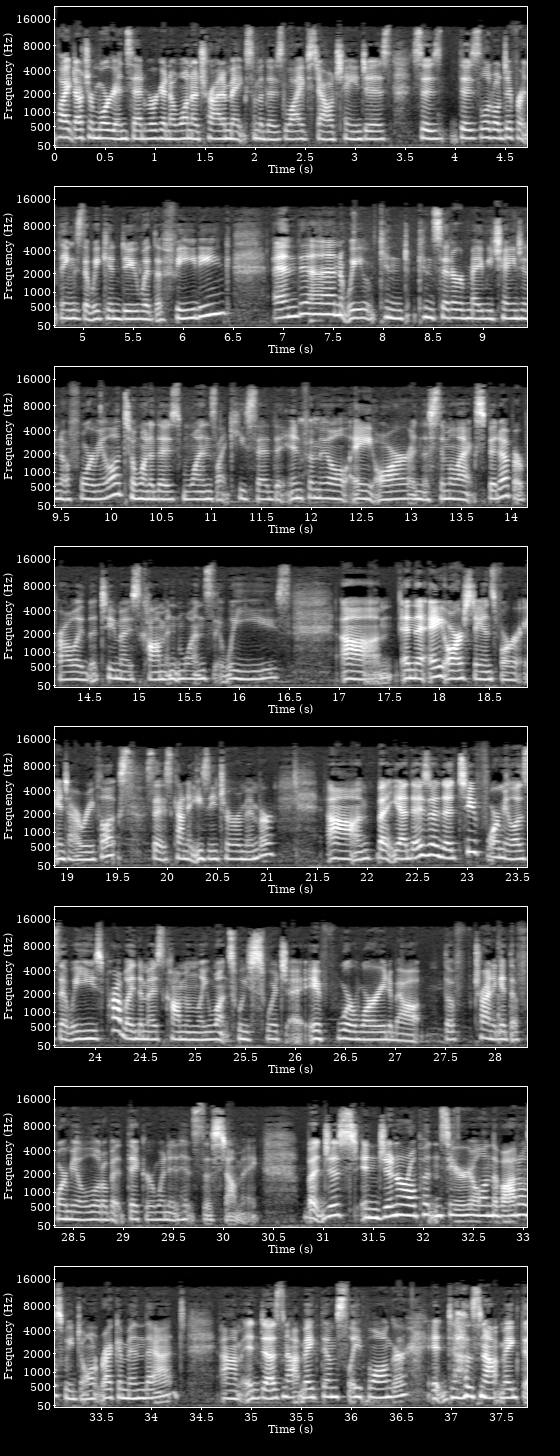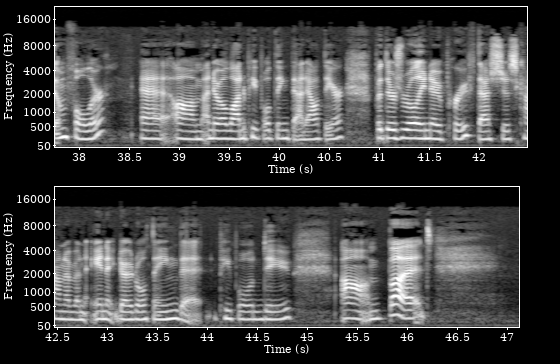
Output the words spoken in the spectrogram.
like Dr. Morgan said, we're going to want to try to make some of those lifestyle changes. So, those little different things that we can do with the feeding. And then we can consider maybe changing a formula to one of those ones, like he said, the Enfamil AR and the Similac Spit Up are probably the two most common ones that we use. Um, and the AR stands for anti reflux, so it's kind of easy to remember. Um, but yeah, those are the two formulas that we use probably the most commonly once we switch if we're worried about the trying to get the formula a little bit thicker when it hits the stomach. But just in general, putting cereal in the bottles, we don't recommend that. Um, it does not make them sleep longer. It does not make them fuller. Uh, um, I know a lot of people think that out there, but there's really no proof. That's just kind of an anecdotal thing that people do. Um, but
